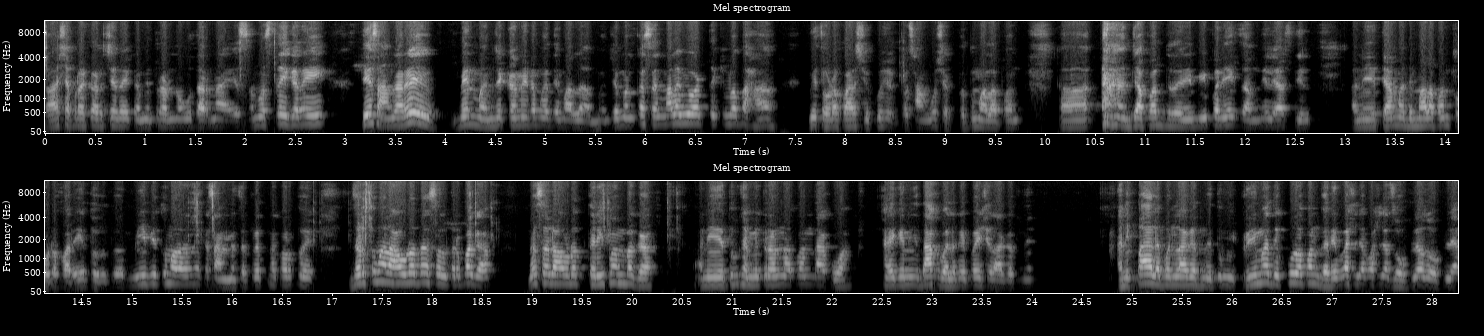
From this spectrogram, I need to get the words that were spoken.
तर अशा प्रकारचे नाही का मित्रांनो उदाहरणं आहे. समजतंय का रे ते सांगा रे. मेन म्हणजे कमेंटमध्ये मला. म्हणजे मग कसं मला बी वाटतं की बाबा हा मी थोडंफार शिकू शकतो सांगू शकतो तुम्हाला पण. ज्या पद्धतीने मी पण एक्झाम दिले असतील आणि त्यामध्ये मला पण थोडंफार येत होतं तर मी बी तुम्हाला नाही का सांगण्याचा प्रयत्न करतोय. जर तुम्हाला आवडत असेल तर बघा. नसेल आवडत तरी पण बघा. आणि तुमच्या मित्रांना पण दाखवा. आहे की नाही दाखवायला काही पैसे लागत नाही. आणि पाहायला पण लागत नाही. तुम्ही फ्रीमध्ये कुठं पण घरी बसल्या बसल्या झोपल्या झोपल्या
